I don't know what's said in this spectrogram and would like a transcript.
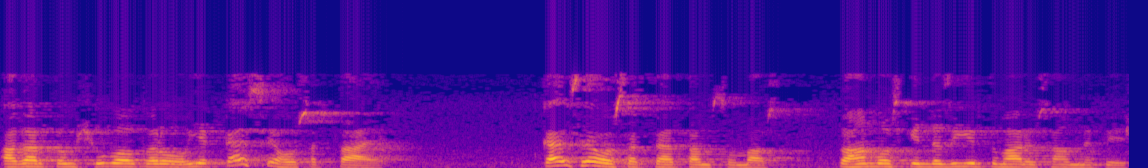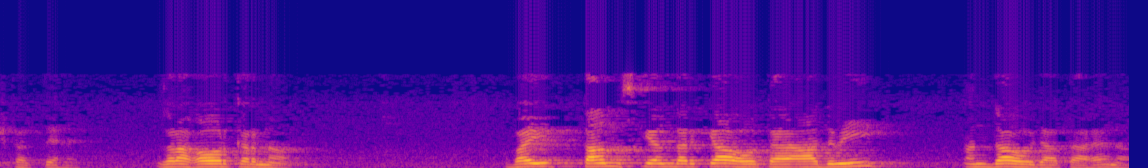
اگر تم شبہ کرو، یہ کیسے ہو سکتا ہے؟ کیسے ہو سکتا ہے تمس و مس؟ تو ہم اس کی نظیر تمہارے سامنے پیش کرتے ہیں۔ ذرا غور کرنا۔ بھائی، تمس کے اندر کیا ہوتا ہے؟ آدمی اندھا ہو جاتا ہے نا،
